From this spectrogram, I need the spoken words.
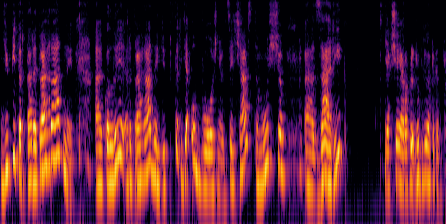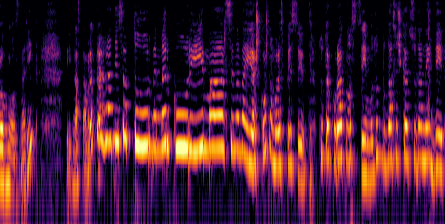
Юпітер та ретроградний. А коли ретроградний Юпітер, я обожнюю цей час, тому що е, за рік, якщо я роблю, наприклад, прогноз на рік, і в нас там ретроградний Сатурн, і Меркурій, і Марс, і на я ж кожному розписую. Тут акуратно з цим, отут, будь ласка, сюди не йди.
